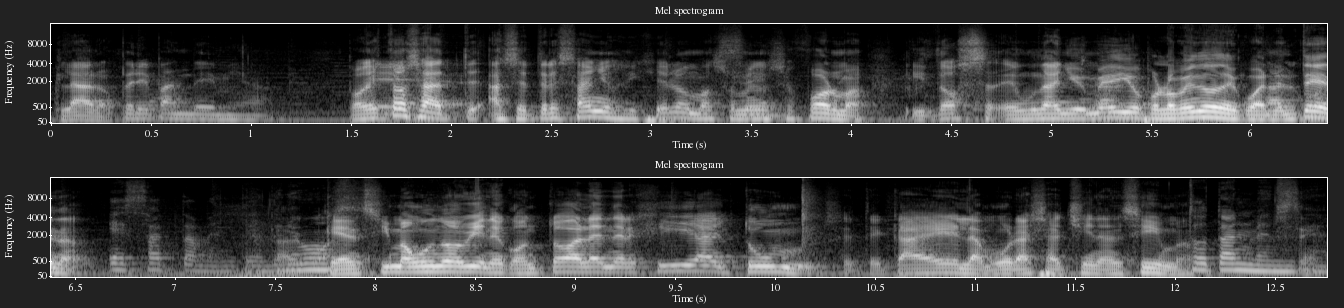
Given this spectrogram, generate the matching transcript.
Claro. Pre-pandemia. Porque esto eh, hace, tres años, dijeron, más o menos se forma. Y dos, eh, un año y medio por lo menos de cuarentena. Exactamente. Que encima uno viene con toda la energía y ¡tum! Se te cae la muralla china encima. Totalmente.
